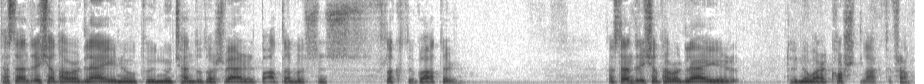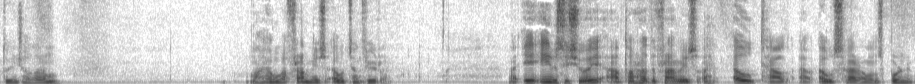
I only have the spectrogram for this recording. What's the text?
Det stender ikke at han var glæger nå til nå kjente der sværet på alle løsens og gater. Det stender ikke at han var glæger til nå var korstlagt fremtiden kjaderen. Det Nei, hun var framvis åkjent fyrer. Men jeg ivis ikke i at hun hørte framvis et åtal av åsværa hun spurning.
